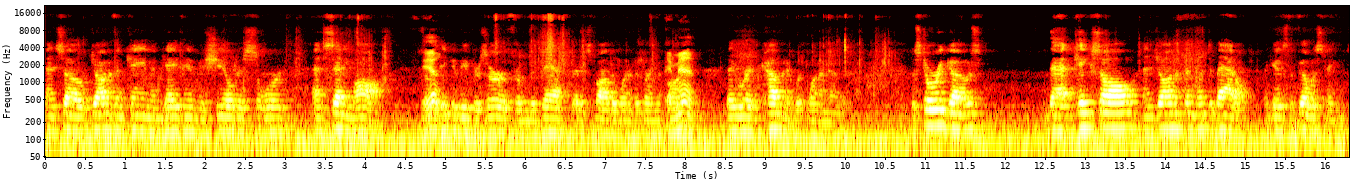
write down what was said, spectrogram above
and so Jonathan came and gave him his shield, his sword, and set him off so Yeah. that he could be preserved from the death that his father wanted to bring upon Amen. him. They were in covenant with one another. The story goes that King Saul and Jonathan went to battle against the Philistines.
